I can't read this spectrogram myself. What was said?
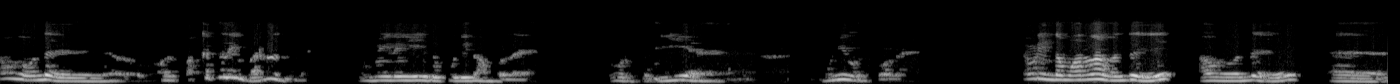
அவங்க வந்து அவர் பக்கத்திலேயே வர்றது இல்லை. உண்மையிலேயே இது புலிதான் போல. ஒரு பெரிய முனிவர் போல. அப்படி இந்த மாதிரிலாம் வந்து அவங்க வந்து அஹ்,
